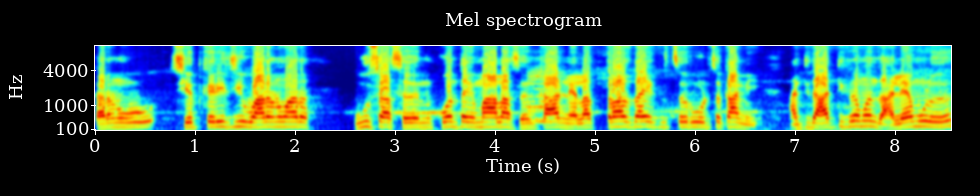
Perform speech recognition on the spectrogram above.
कारण उ- शेतकरीची वारंवार ऊस असन कोणताही माल असन काढण्याला त्रासदायक रोडचं काम आहे. आणि तिथं अतिक्रमण झाल्यामुळं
